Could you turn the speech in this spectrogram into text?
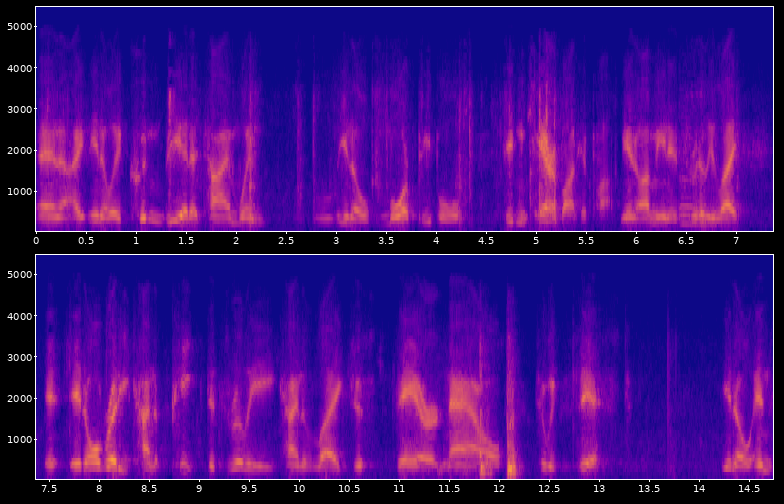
and I you know it couldn't be at a time when you know more people didn't care about hip hop. You know, I mean, it's mm. really like it it already kind of peaked. It's really kind of like just there now to exist. You know, in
